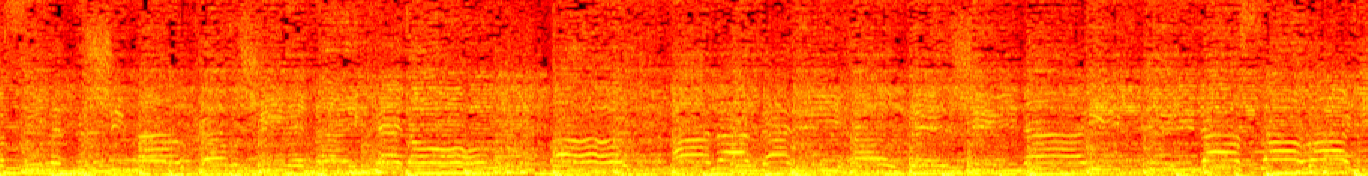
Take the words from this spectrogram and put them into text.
忘れてしまうかもしれないけどああなたに発転しない皆騒ぎ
